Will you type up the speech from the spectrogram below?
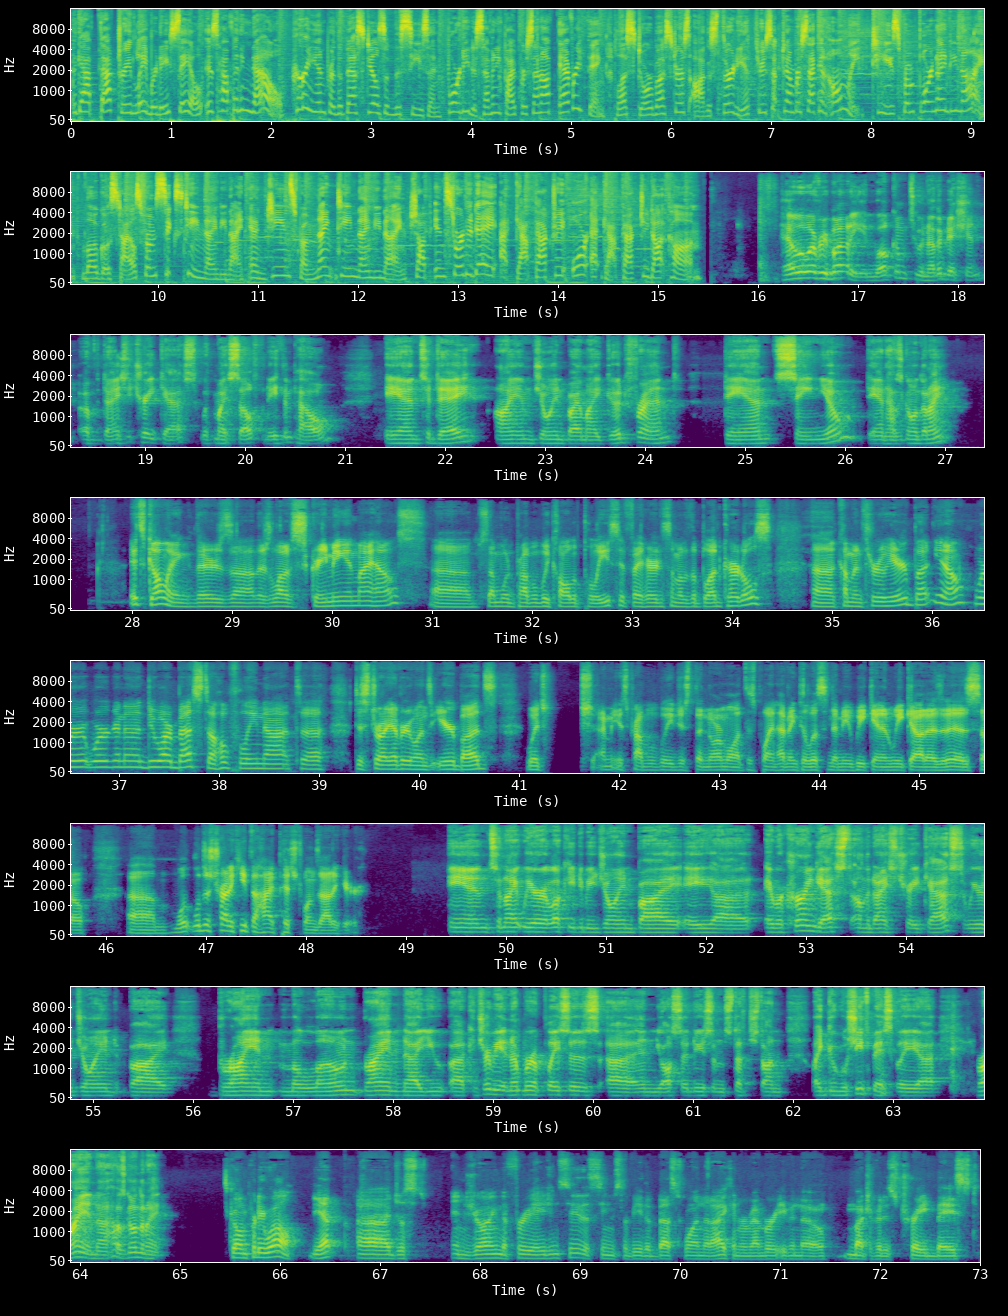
The Gap Factory Labor Day sale is happening now. Hurry in for the best deals of the season 40 to 75% off everything. Plus doorbusters August 30th through September 2nd only. Tees from $4.99, logo styles from $16.99, and jeans from $19.99. Shop in store today at Gap Factory or at gapfactory.com. Hello, everybody, and welcome to another edition of the Dynasty Tradecast with myself, Nathan Powell. And today I am joined by my good friend, Dan Sainio. Dan, how's it going tonight? It's going. There's uh, there's a lot of screaming in my house. Uh, some would probably call the police if they heard some of the blood curdles uh, coming through here. But you know, we're we're gonna do our best to hopefully not uh, destroy everyone's earbuds, which I mean is probably just the normal at this point, having to listen to me week in and week out as it is. So um, we'll we'll just try to keep the high pitched ones out of here. And tonight we are lucky to be joined by a uh, a recurring guest on the Dynasty Tradecast. We are joined by Brian Malone. Brian, uh, you uh, contribute a number of places, uh, and you also do some stuff just on like Google Sheets, basically. Uh, Brian, uh, how's it going tonight? It's going pretty well. Yep, uh, just enjoying the free agency. This seems to be the best one that I can remember, even though much of it is trade based.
